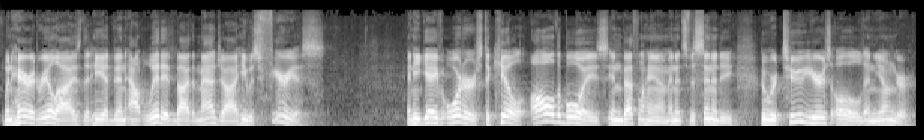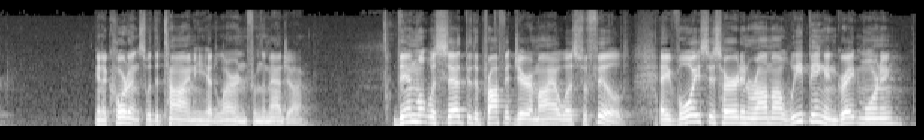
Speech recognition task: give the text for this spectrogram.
When Herod realized that he had been outwitted by the Magi, he was furious. And he gave orders to kill all the boys in Bethlehem and its vicinity who were two years old and younger, in accordance with the time he had learned from the Magi. Then what was said through the prophet Jeremiah was fulfilled. A voice is heard in Ramah, weeping in great mourning,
